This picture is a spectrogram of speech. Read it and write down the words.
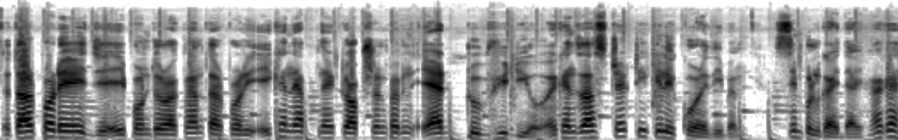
তো তারপরে এই যে, এই পয়েন্ট রাখলাম। তারপরে এখানে আপনি একটা অপশন পাবেন অ্যাড টু ভিডিও এখানে জাস্ট একটি ক্লিক করে দিবেন। সিম্পল গাইডাই ওকে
